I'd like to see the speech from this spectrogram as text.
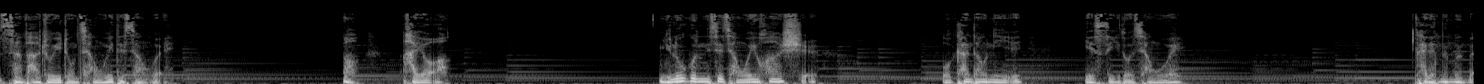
散发出一种蔷薇的香味。哦，还有，你路过那些蔷薇花时，我看到你，也似一朵蔷薇，开的那么美，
